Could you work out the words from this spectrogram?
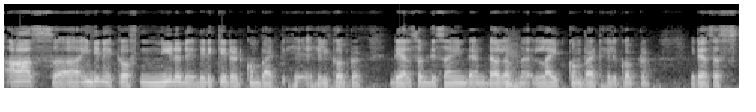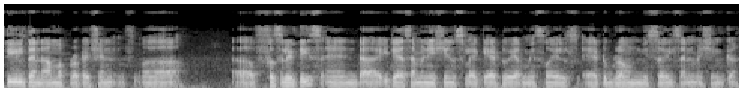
as uh, Indian aircraft needed a dedicated combat he- helicopter, they also designed and developed a light combat helicopter. It has a stealth and armor protection uh, uh facilities, and uh, it has ammunition like air-to-air missiles, air-to-ground missiles, and machine gun.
